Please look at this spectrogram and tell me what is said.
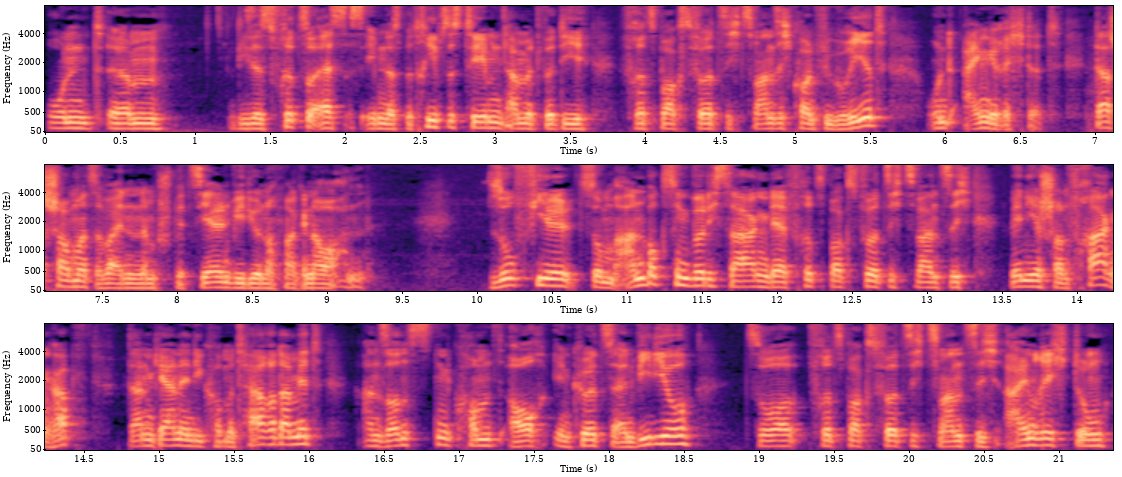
und ähm, dieses FritzOS ist eben das Betriebssystem, damit wird die Fritzbox 4020 konfiguriert und eingerichtet. Das schauen wir uns aber in einem speziellen Video nochmal genauer an. So viel zum Unboxing würde ich sagen, der Fritzbox 4020. Wenn ihr schon Fragen habt, dann gerne in die Kommentare damit. Ansonsten kommt auch in Kürze ein Video zur Fritzbox 4020 Einrichtung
